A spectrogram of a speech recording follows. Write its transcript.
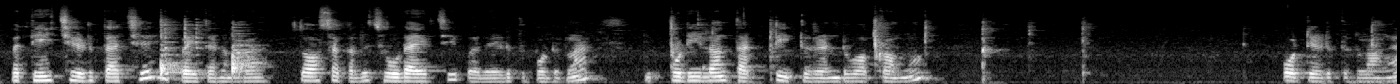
இப்போ தேய்ச்சி எடுத்தாச்சு. இப்போ இதை நம்ம தோசைக்கல் சூடாயிடுச்சு இப்போ இதை எடுத்து போட்டுக்கலாம். பொடியெலாம் தட்டிட்டு ரெண்டு பக்கமும் போட்டு எடுத்துக்கலாங்க.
